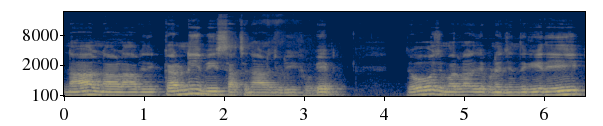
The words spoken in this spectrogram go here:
ਨਾਲ ਨਾਲ ਆਪ ਜੀ ਦੀ ਕਰਨੀ ਵੀ ਸੱਚ ਨਾਲ ਜੁੜੀ ਹੋਵੇ। ਰੋਜ਼ ਮਰਨਾ ਜੀ ਆਪਣੀ ਜ਼ਿੰਦਗੀ ਦੀ,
